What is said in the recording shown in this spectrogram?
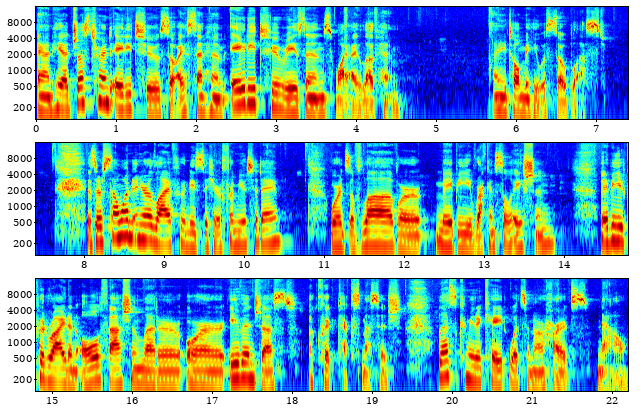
And he had just turned 82, so I sent him 82 reasons why I love him. And he told me he was so blessed. Is there someone in your life who needs to hear from you today? Words of love or maybe reconciliation? Maybe you could write an old fashioned letter or even just a quick text message. Let's communicate what's in our hearts now.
